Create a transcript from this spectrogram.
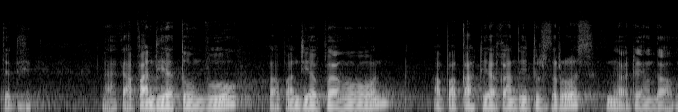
Jadi, nah kapan dia tumbuh, kapan dia bangun, apakah dia akan tidur terus, nggak ada yang tahu.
